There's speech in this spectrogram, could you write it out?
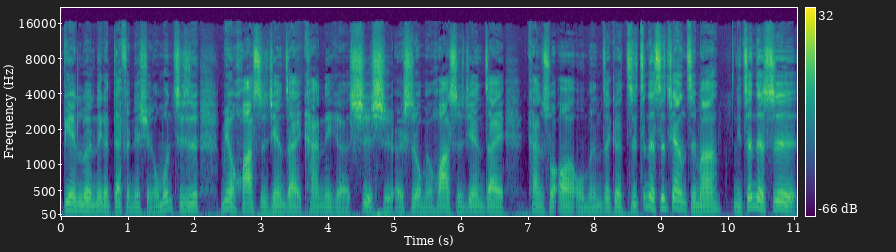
辩论那个 definition，我们其实没有花时间在看那个事实，而是我们花时间在看说，哦，我们这个字真的是这样子吗？你真的是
